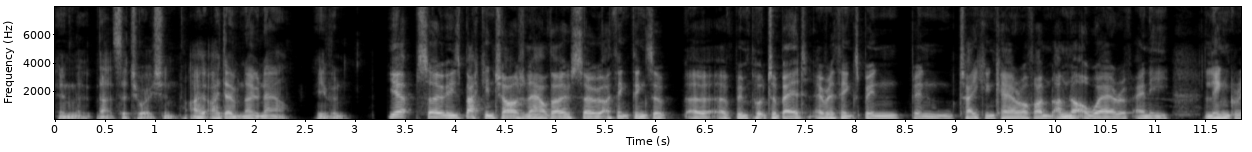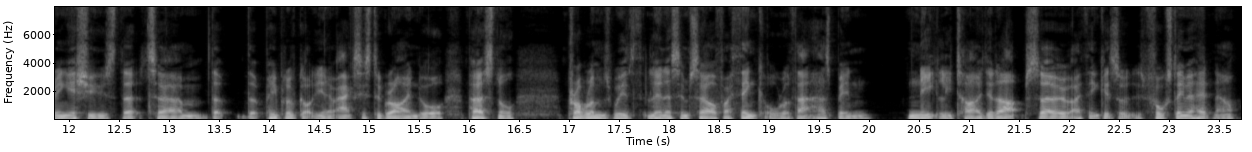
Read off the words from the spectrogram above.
in the, that situation. I, I don't know now, even. Yep. So he's back in charge now, though. So I think things have uh, have been put to bed. Everything's been been taken care of. I'm I'm not aware of any lingering issues that um, that that people have got you know access to grind or personal problems with Linus himself. I think all of that has been neatly tidied up. So I think it's, it's full steam ahead now.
